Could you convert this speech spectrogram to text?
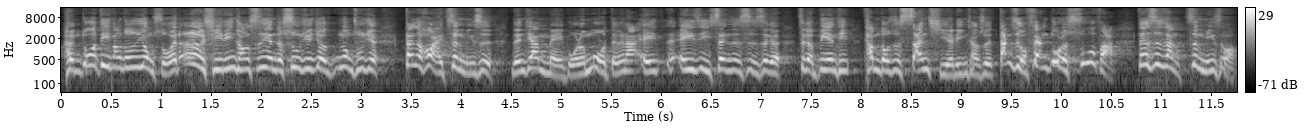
很多地方都是用所谓的二期临床试验的数据就弄出去，但是后来证明是人家美国的莫德纳 A A Z，甚至是这个这个 B N T，他们都是三期的临床试验，当时有非常多的说法，但事实上证明什么？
